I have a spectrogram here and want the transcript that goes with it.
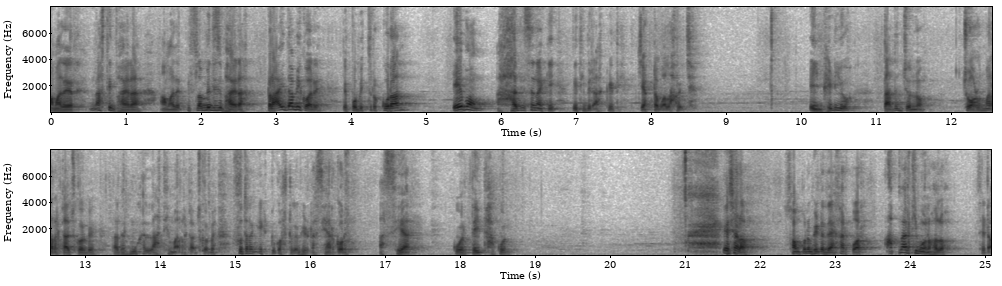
আমাদের নাস্তিক ভাইরা, আমাদের ইসলাম বিদেশি ভাইরা প্রায় দাবি করে যে পবিত্র কোরআন এবং হাদিসে নাকি পৃথিবীর আকৃতি চ্যাপ্টা বলা হয়েছে। এই ভিডিও তাদের জন্য চড় মারার কাজ করবে, তাদের মুখে লাথি মারার কাজ করবে। সুতরাং একটু কষ্ট করে ভিডিওটা শেয়ার করুন আর শেয়ার করতেই থাকুন। এছাড়াও সম্পূর্ণ ভিডিও দেখার পর আপনার কি মনে হলো? সেটা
